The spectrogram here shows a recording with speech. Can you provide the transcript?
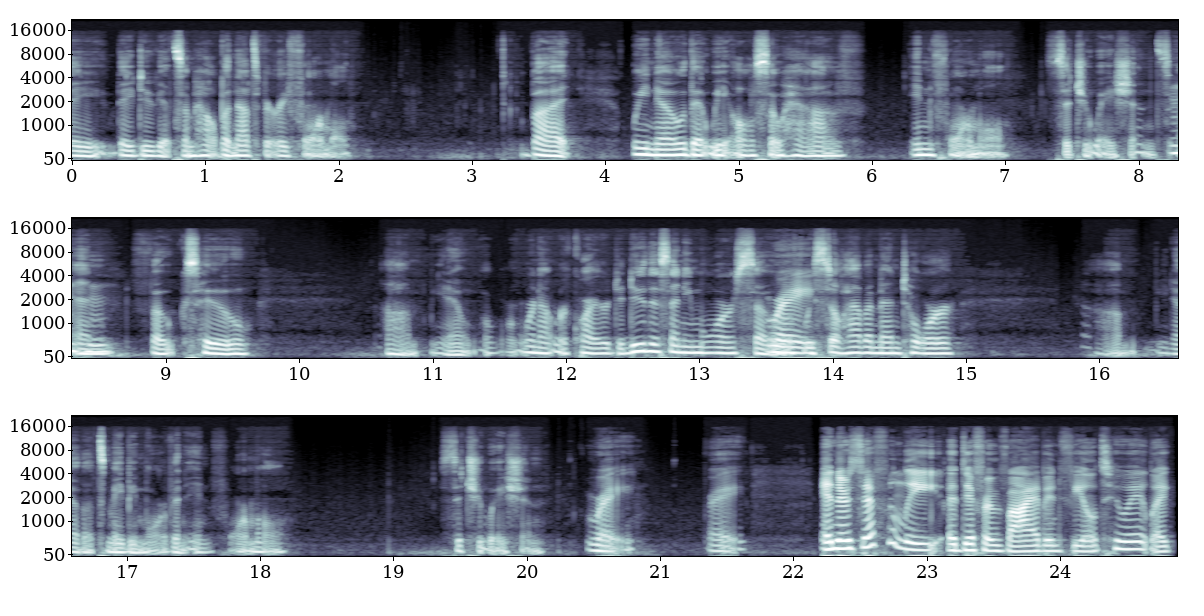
they they do get some help, and that's very formal. But we know that we also have informal situations and Mhm. folks who, um, you know, not required to do this anymore. So if we still have a mentor, um, you know, that's maybe more of an informal situation. Right. Right. And there's definitely a different vibe and feel to it. Like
